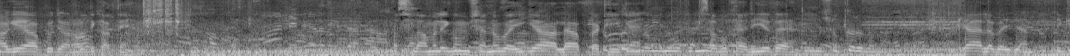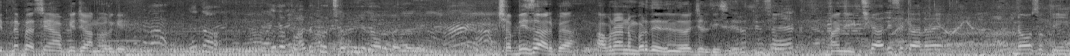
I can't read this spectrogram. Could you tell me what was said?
आगे आपको जानवर दिखाते हैं। अस्सलाम वालेकुम शनो भाई क्या हाल है आपका? ठीक है? सब खैरियत है? शुक्र क्या हाल है भाई जान? ये कितने पैसे हैं आपके जानवर के? छब्बीस हज़ार रुपया। अपना नंबर दे दें ज़रा जल्दी से। हाँ ज़ीरो तीन सौ एक हाँ जी छियालीस इक्यानवे नौ सौ तीन।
